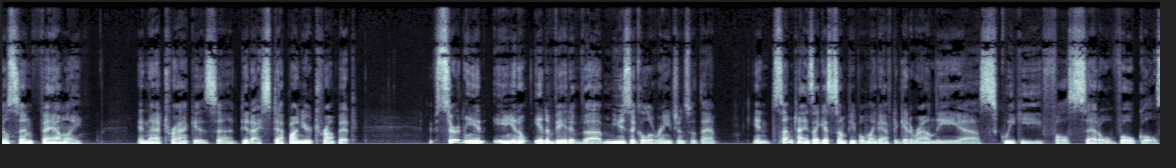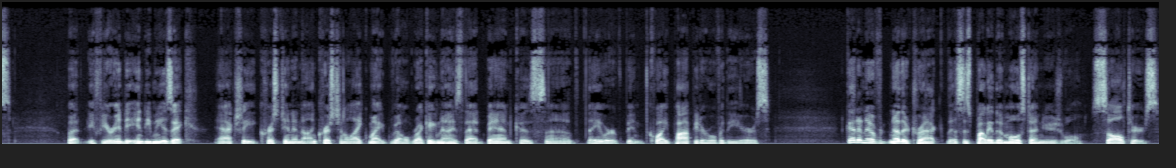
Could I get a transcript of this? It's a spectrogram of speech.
Danielson Family. And that track is uh, Did I Step on Your Trumpet? Certainly, an, you know, innovative uh, musical arrangements with that. And sometimes I guess some people might have to get around the uh, squeaky falsetto vocals. But if you're into indie music, actually Christian and non-Christian alike might well recognize that band because uh, they were been quite popular over the years. Got another, another track. This is probably the most unusual. Psalters.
